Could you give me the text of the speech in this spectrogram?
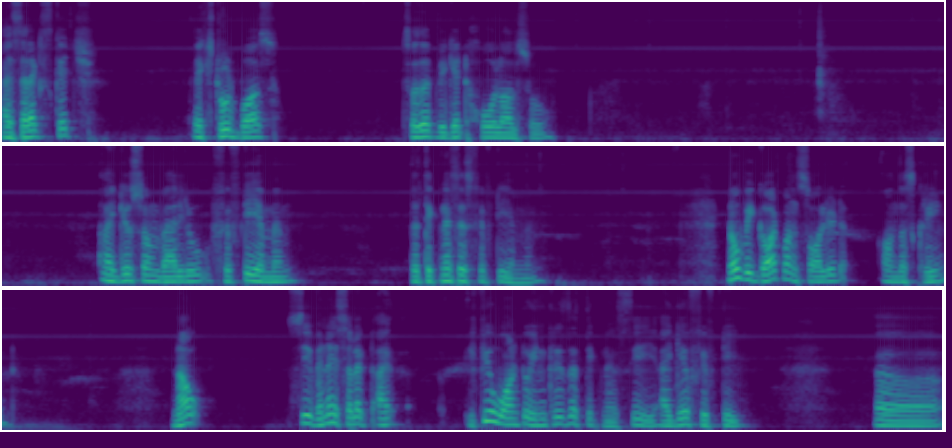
I select sketch extrude boss so that we get hole also. I give some value 50 mm the thickness is 50 mm now we got one solid on the screen. Now see when I select I if you want to increase the thickness see I gave 50 uh,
